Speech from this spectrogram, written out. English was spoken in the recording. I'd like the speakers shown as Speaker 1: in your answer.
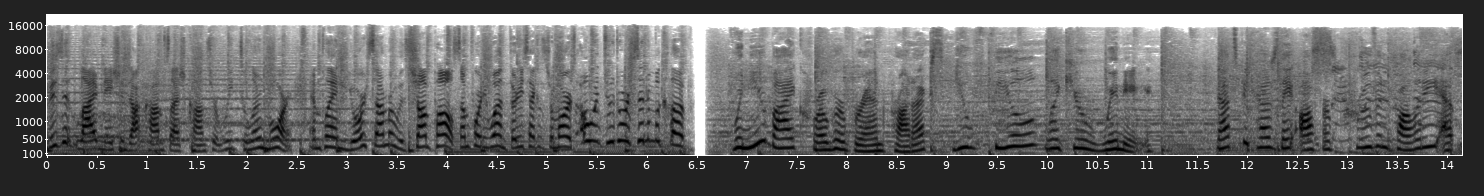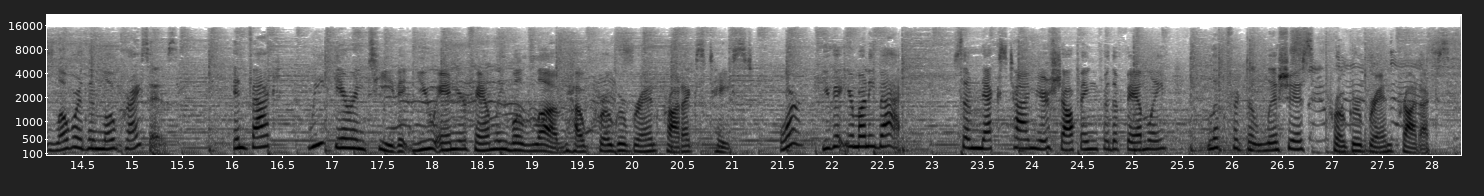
Speaker 1: Visit LiveNation.com slash Concert to learn more and plan your summer with Sean Paul, Sum 41, 30 Seconds to Mars, oh, and Two Door Cinema Club.
Speaker 2: When you buy Kroger brand products, you feel like you're winning. That's because they offer proven quality at lower than low prices. In fact, we guarantee that you and your family will love how Kroger brand products taste, or you get your money back. So next time you're shopping for the family, look for delicious Kroger brand products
